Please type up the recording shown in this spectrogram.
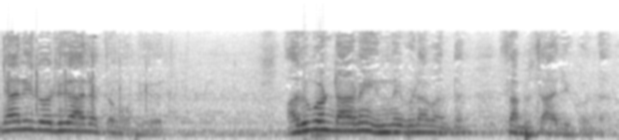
ഞാനിത് ഒരു കാലത്തും ഉപയോഗിച്ചു അതുകൊണ്ടാണ് ഇന്ന് ഇവിടെ വന്ന് സംസാരിക്കുന്നത്.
